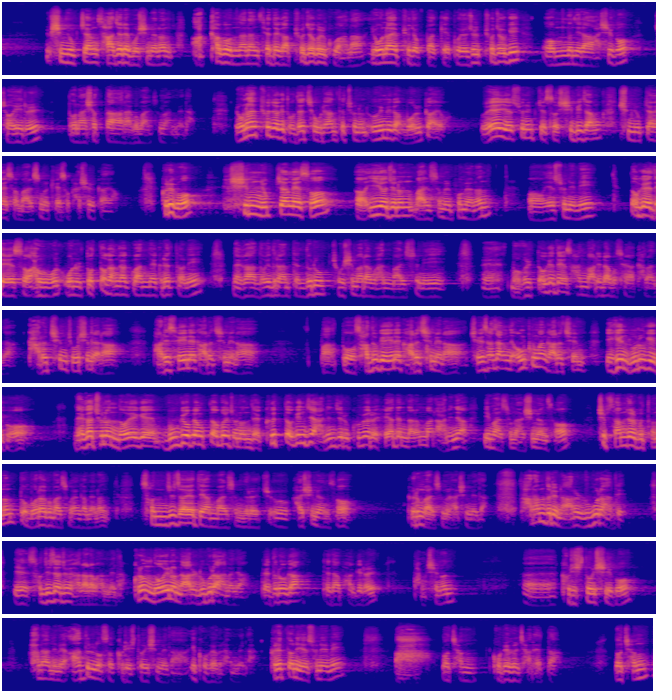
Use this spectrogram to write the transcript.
16장 4절에 보시면은 악하고 음란한 세대가 표적을 구하나 요나의 표적밖에 보여줄 표적이 없느니라 하시고 저희를 떠나셨다라고 말씀합니다. 요나의 표적이 도대체 우리한테 주는 의미가 뭘까요? 왜 예수님께서 12장, 16장에서 말씀을 계속 하실까요? 그리고 16장에서 어, 이어지는 말씀을 보면은 어, 예수님이 떡에 대해서 아우 오늘 또 떡 안 갖고 왔네 그랬더니 내가 너희들한테 누룩 조심하라고 한 말씀이 먹을 떡에 대해서 한 말이라고 생각하느냐? 가르침 조심해라. 바리새인의 가르침이나 또 사두개인의 가르침이나 제사장 내 엉뚱한 가르침 이게 누룩이고 내가 주는 너에게 무교병 떡을 주는데 그 떡인지 아닌지를 구별을 해야 된다는 말 아니냐 이 말씀을 하시면서 13절부터는 또 뭐라고 말씀하는가 하면은 선지자에 대한 말씀들을 쭉 하시면서 그런 말씀을 하십니다. 사람들이 나를 누구라 하되 예, 선지자 중에 하나라고 합니다. 그럼 너희는 나를 누구라 하느냐? 베드로가 대답하기를 당신은 그리스도시고 하나님의 아들로서 그리스도이십니다. 이 고백을 합니다. 그랬더니 예수님이 아, 너 참 고백을 잘했다. 너참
